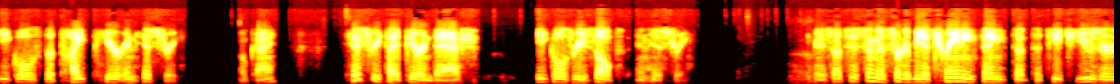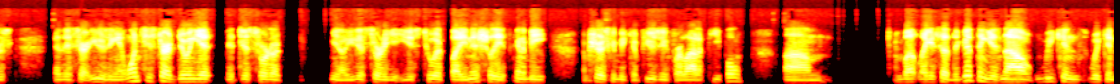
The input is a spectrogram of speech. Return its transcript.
equals the type here in history. Okay, history type here in Dash equals result in history. Okay, so that's just going to sort of be a training thing to, to teach users as they start using it. Once you start doing it, it just sort of, you know, you just sort of get used to it. But initially, it's going to be, I'm sure it's going to be confusing for a lot of people. Um, but like I said, the good thing is now we can we can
